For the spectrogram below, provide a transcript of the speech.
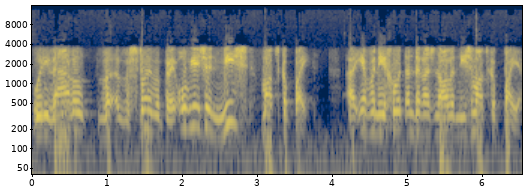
oor die wêreld versprei wil kry of jy's 'n nuusmaatskappy uh, een van die groot internasionale nuusmaatskappye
